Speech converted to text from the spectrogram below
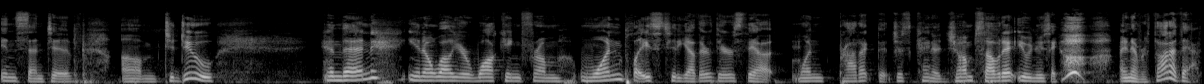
incentive um, to do? And then, you know, while you're walking from one place to the other, there's that one product that just kind of jumps out at you, and you say, oh, "I never thought of that,"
